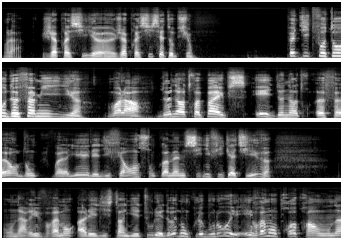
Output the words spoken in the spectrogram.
Voilà, j'apprécie euh, j'apprécie cette option. Petite photo de famille, voilà, de notre Pipes et de notre Uffer. Donc, voilà, les différences sont quand même significatives. On arrive vraiment à les distinguer tous les deux. Donc, le boulot est, vraiment propre. Hein. On a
